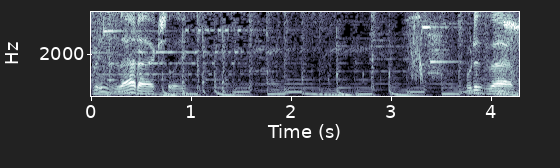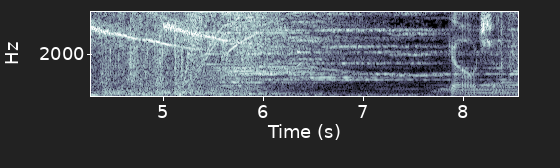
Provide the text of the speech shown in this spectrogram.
What is that actually? What is that? Gotcha.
